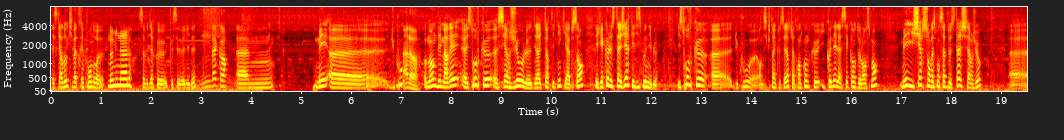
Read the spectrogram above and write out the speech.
Escardo qui va te répondre euh, nominal. Ça veut dire que, que c'est validé. Hmm, D'accord. Euh, mais euh, du coup, Alors, au moment de démarrer, euh, il se trouve que Sergio, le directeur technique, est absent et qu'il n'y a que le stagiaire qui est disponible. Il se trouve que, euh, du coup, en discutant avec le stagiaire, tu vas te rendre compte qu'il connaît la séquence de lancement, mais il cherche son responsable de stage, Sergio. Euh,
